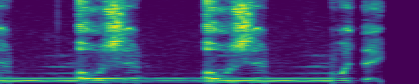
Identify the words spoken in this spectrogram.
ocean, ocean, ocean with the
